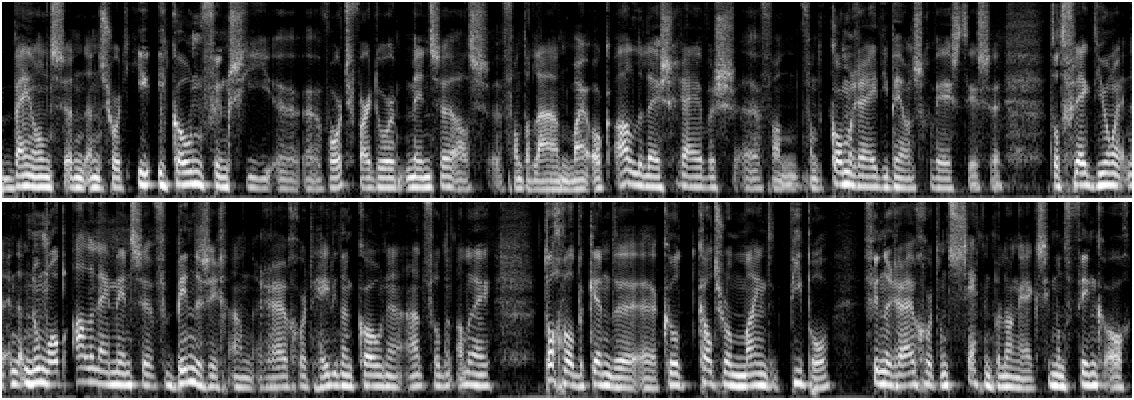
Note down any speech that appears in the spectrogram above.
bij ons een, een soort icoonfunctie wordt. Waardoor mensen als Van der Laan, maar ook allerlei schrijvers van, van de Kommerij die bij ons geweest is tot Freek de Jonge. En, en noem maar op, allerlei mensen verbinden zich aan Ruigoort. Hedy Konen, Aardveld en allerlei toch wel bekende uh, cultural-minded people... vinden Ruigoort ontzettend belangrijk. Simon Vinkoog,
